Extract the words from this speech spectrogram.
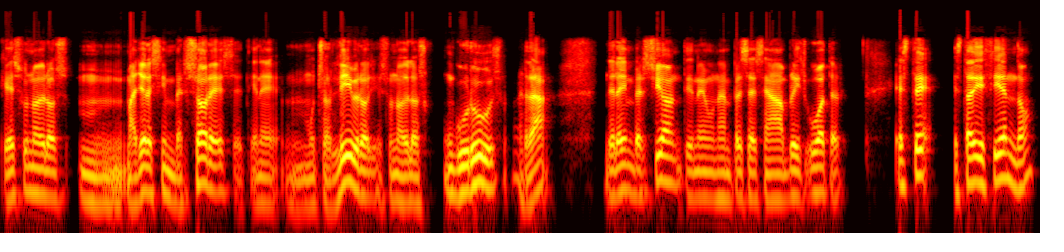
que es uno de los mm, mayores inversores, eh, tiene muchos libros y es uno de los gurús, ¿verdad? De la inversión, tiene una empresa que se llama Bridgewater. Este está diciendo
